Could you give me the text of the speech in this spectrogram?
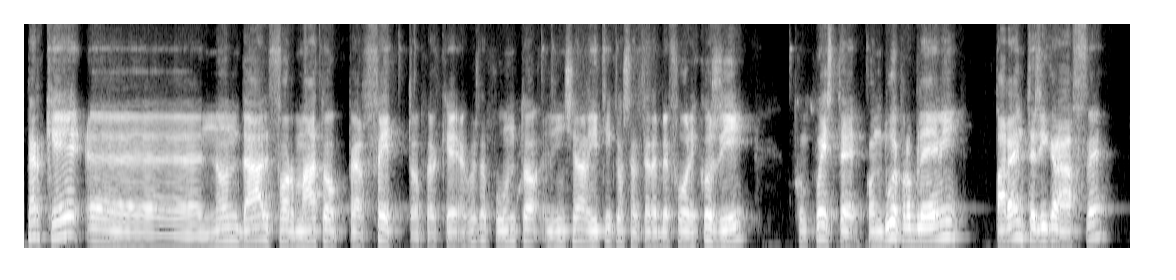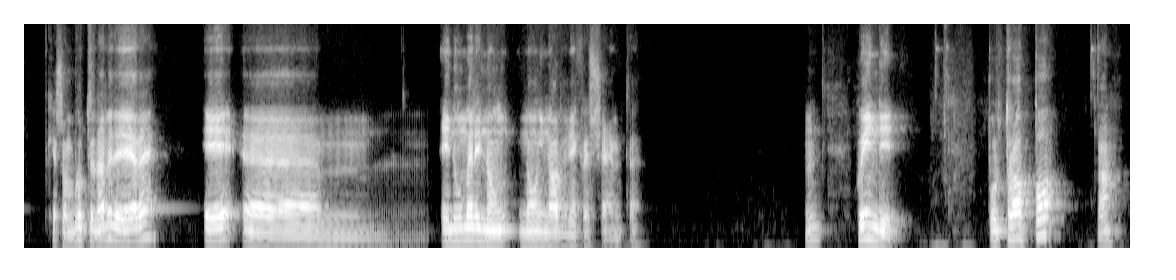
perché eh, non dà il formato perfetto, perché a questo punto l'indice analitico salterebbe fuori così, con, queste, con due problemi, parentesi graffe, che sono brutte da vedere, e, ehm, e numeri non, non, in ordine crescente. Mm? Quindi, purtroppo, no?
